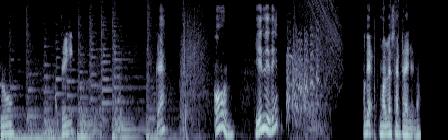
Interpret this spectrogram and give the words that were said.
two three okay. ఓ ఏంది ఇది? ఓకే మళ్ళీ సార్ ట్రై చేద్దాం.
